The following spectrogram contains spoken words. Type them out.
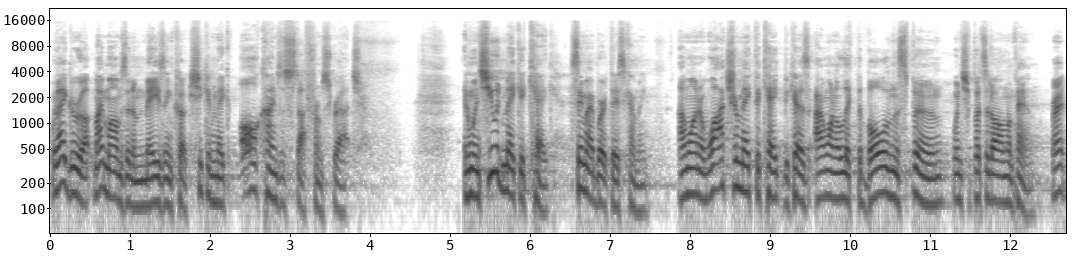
When I grew up, my mom's an amazing cook. She can make all kinds of stuff from scratch. And when she would make a cake, say my birthday's coming, I want to watch her make the cake because I want to lick the bowl and the spoon when she puts it all in the pan, right?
